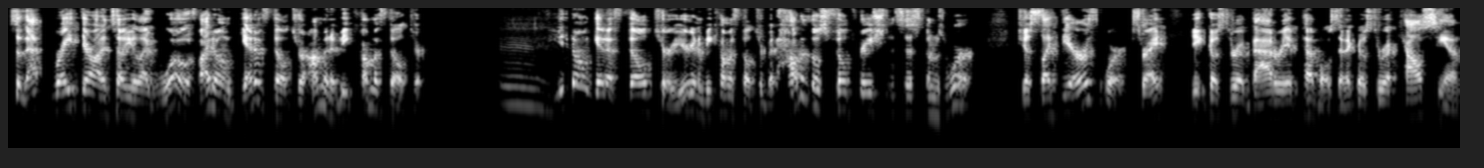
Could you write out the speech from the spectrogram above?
So that right there ought to tell you, like, whoa, if I don't get a filter, I'm going to become a filter. Mm. You don't get a filter, you're going to become a filter. But how do those filtration systems work? Just like the earth works, right? It goes through a battery of pebbles, then it goes through a calcium,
